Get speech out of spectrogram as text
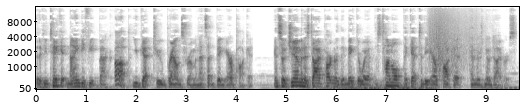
That if you take it 90 feet back up, you get to Brown's room, and that's that big air pocket. And so Jim and his dive partner, they make their way up this tunnel, they get to the air pocket, and there's no divers.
